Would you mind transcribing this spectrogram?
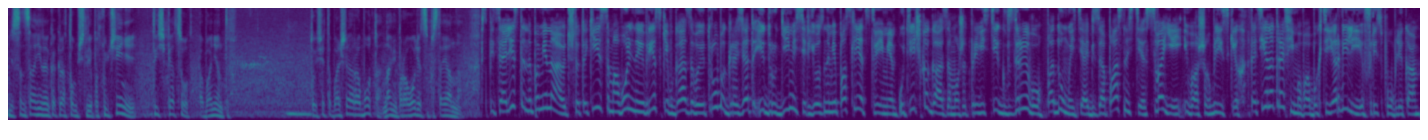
несанкционированное как раз в том числе подключение 1500 абонентов. То есть это большая работа, нами проводится постоянно. Специалисты напоминают, что такие самовольные врезки в газовые трубы грозят и другими серьезными последствиями. Утечка газа может привести к взрыву. Подумайте о безопасности своей и ваших близких. Татьяна Трофимова, Бахтияр Велиев, Республика.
